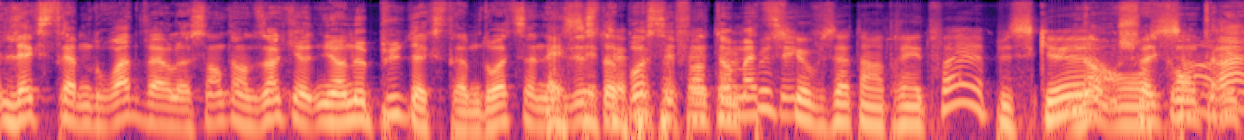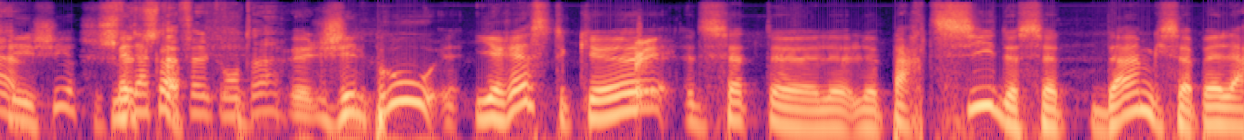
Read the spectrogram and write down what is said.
l'extrême droite vers le centre en disant qu'il n'y en a plus d'extrême droite, ça Ben, n'existe c'est pas, c'est un peu ce fantomatique. que vous êtes en train de faire, puisque Non, on je fais le contraire. réfléchir. Je Mais fais tout à fait le contraire. Euh, Gilles Proulx, il reste que cette, euh, le, le parti de cette dame qui s'appelle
